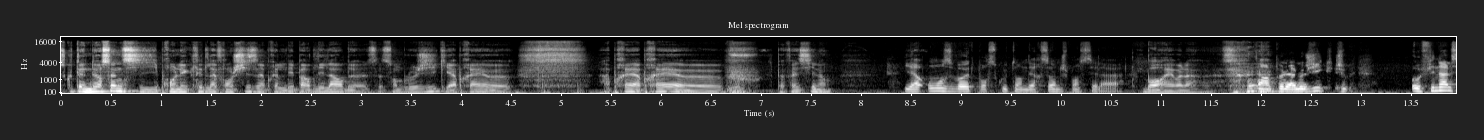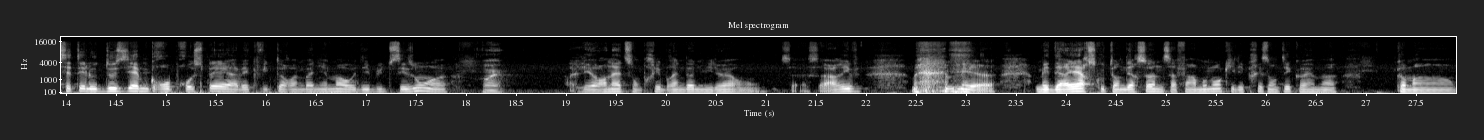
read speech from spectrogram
Scott Anderson, s'il prend les clés de la franchise après le départ de Lillard, ça semble logique. Et après, après, après, c'est pas facile. Hein. Il y a 11 votes pour Scoot Anderson, je pense que c'est la. Bon, et voilà. c'est un peu la logique. Je au final, c'était le deuxième gros prospect avec Victor Mbanyama au début de saison. Euh. Ouais. Les Hornets ont pris Brandon Miller, ça, arrive. mais, euh, mais, derrière, Scoot Anderson, ça fait un moment qu'il est présenté quand même euh, comme un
